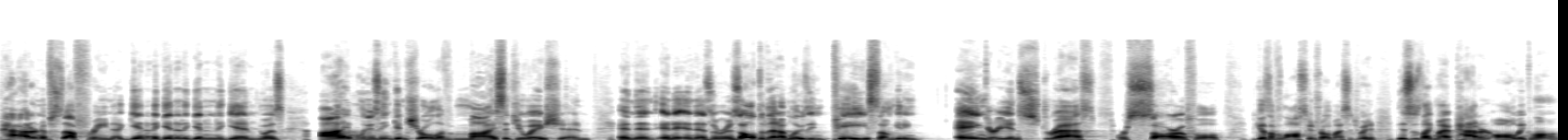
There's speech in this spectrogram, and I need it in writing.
pattern of suffering again and again and again and again was I'm losing control of my situation. And then, and, and as a result of that, I'm losing peace. So I'm getting angry and stressed or sorrowful because I've lost control of my situation. This is like my pattern all week long.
